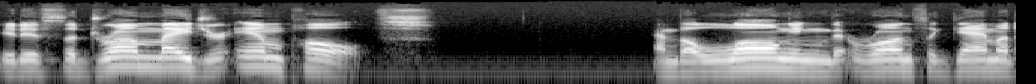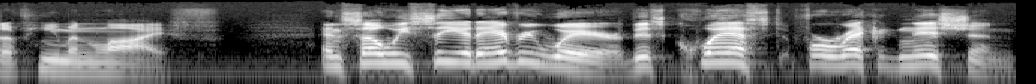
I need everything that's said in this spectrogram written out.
It is the drum major impulse and the longing that runs the gamut of human life. And so we see it everywhere this quest for recognition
